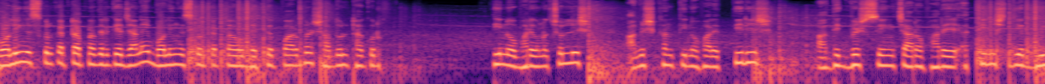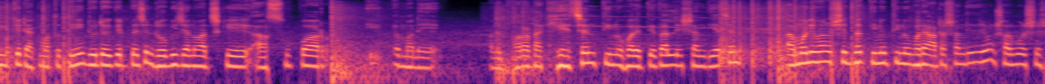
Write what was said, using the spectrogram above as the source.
বোলিং স্কোর কার্ডটা আপনাদেরকে জানাই বোলিং স্কোর কার্ডটাও দেখতে পারবেন। সাদুল ঠাকুর তিন ওভারে উনচল্লিশ আবিশ খান তিন ওভারে তিরিশ দিগ্বেশ সিং চার ওভারে তিরিশ দিয়ে দুই উইকেট একমাত্র তিনি দুইটা উইকেট পেয়েছেন। রবি যেন আজকে সুপার মানে মানে ভরাটা খেয়েছেন তিন ওভারে তেতাল্লিশ রান দিয়েছেন। আহ, মণিমাম সিদ্ধার্থ তিনও তিন ওভারে আঠাশ রান দিয়েছেন এবং সর্বশেষ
